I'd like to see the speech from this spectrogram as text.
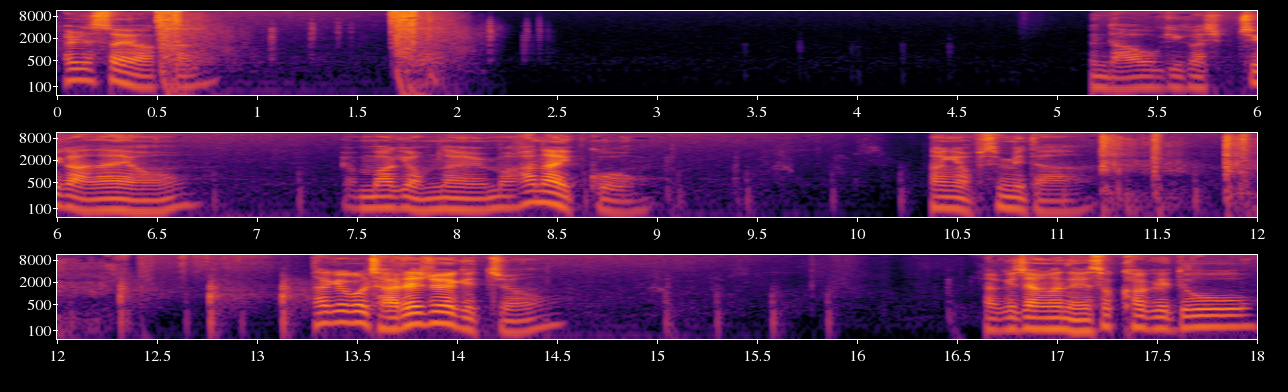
살렸어요 아까. 나오기가 쉽지가 않아요. 연막이 없나요? 연막 하나 있고 상이 없습니다. 사격을 잘 해줘야겠죠. 자기장은 애석하게도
